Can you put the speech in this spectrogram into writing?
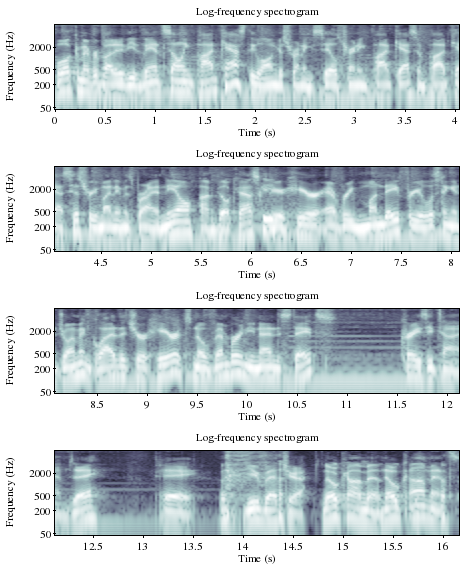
Welcome, everybody, to the Advanced Selling Podcast, the longest running sales training podcast in podcast history. My name is Bryan Neale. I'm Bill Caskey. We're here every Monday for your listening enjoyment. Glad that you're here. It's November in the United States. Crazy times, eh? Hey, you betcha. no comment. No comments.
